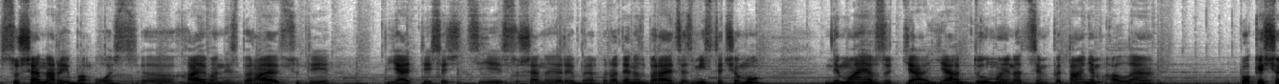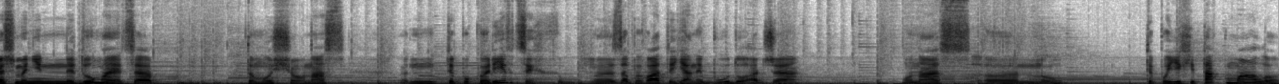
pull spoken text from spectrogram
Сушена риба, ось. Е, хай вони збирають сюди 5 тисяч цієї сушеної риби. Родина збирається з міста. Чому? Немає взуття. Я думаю над цим питанням, але поки щось мені не думається, тому що у нас, типу, корів цих е, забивати я не буду, адже у нас, е, ну, типу, їх і так мало,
